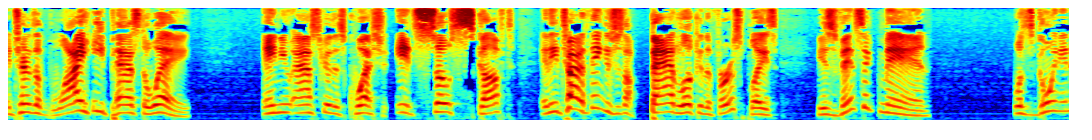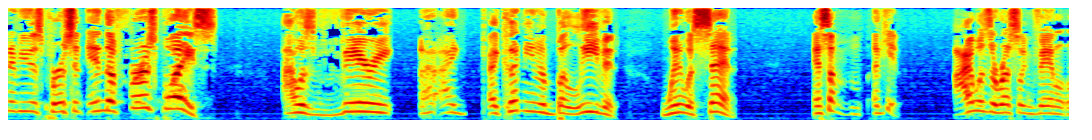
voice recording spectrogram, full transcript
in terms of why he passed away. And you ask her this question. It's so scuffed. And the entire thing is just a bad look in the first place. Is Vince McMahon was going to interview this person in the first place. I was very I I couldn't even believe it when it was said. And something again, I was a wrestling fan a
